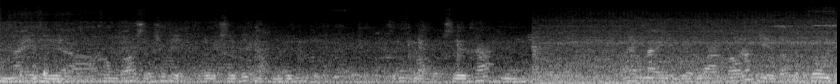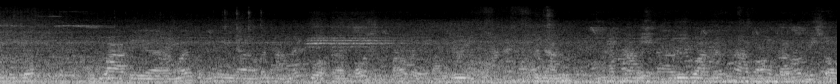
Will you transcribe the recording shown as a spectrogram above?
hôm nay thì à, không có sự xuất hiện của luật sư tiếp ngọc như quý vị sẽ có một luật sư khác. Ừ. Hôm nay vừa qua có rất nhiều các tin vui trong công chúng. hôm qua thì à, mới cũng như bên hẳn hết cuộc à, post bảo vệ bản quyền hình ảnh âm thanh liên quan đến uh, võ hồng nói official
